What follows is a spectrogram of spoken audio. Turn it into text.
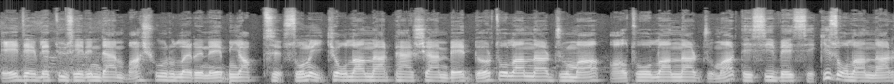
E-Devlet üzerinden başvurularını yaptı. Sonu 2 olanlar Perşembe, 4 olanlar Cuma, 6 olanlar Cumartesi ve 8 olanlar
